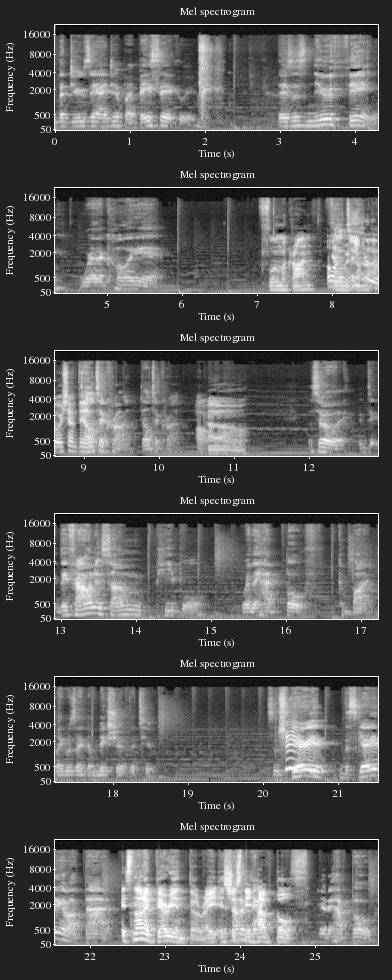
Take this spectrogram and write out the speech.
the doomsday idea, but basically, there's this new thing where they're calling it Flumicron. oh, Delta Gifu Cron. or something. Deltacron. Deltacron. Oh. Oh, So they found in some people where they had both combined, like it was like a mixture of the two. So the scary, the scary thing about that, it's not a variant though, right? It's, It's just they var- have both. yeah, they have both.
